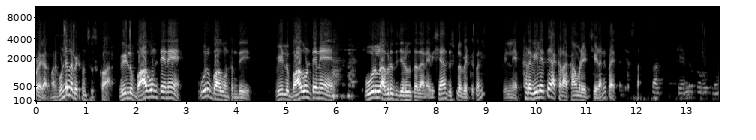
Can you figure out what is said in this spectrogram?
కూడా కాదు మన గుండెల్లో పెట్టుకొని చూసుకోవాలి. వీళ్ళు బాగుంటేనే ఊరు బాగుంటుంది. వీళ్ళు బాగుంటేనే ఊర్లో అభివృద్ధి జరుగుతుంది అనే విషయాన్ని దృష్టిలో పెట్టుకొని వీళ్ళని ఎక్కడ వీలైతే అక్కడ అకామిడేట్ చేయడానికి ప్రయత్నం చేస్తాం. సార్ కేంద్ర ప్రభుత్వం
